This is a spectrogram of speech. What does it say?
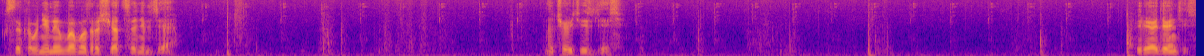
К Соковниным вам возвращаться нельзя. Ночуете здесь. Переоденьтесь.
